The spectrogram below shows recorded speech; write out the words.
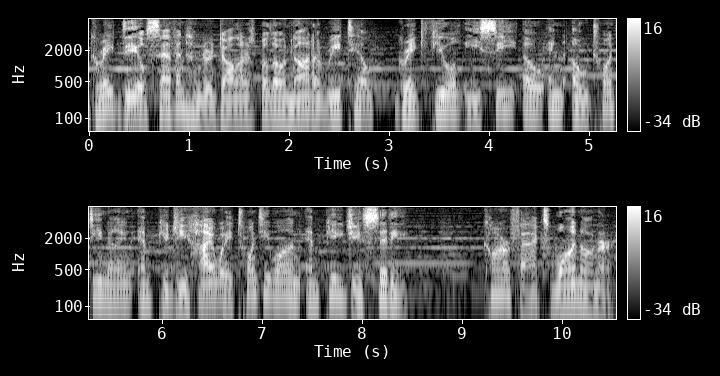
Great deal $700 below NADA retail, great fuel ECONO 29 MPG Highway 21 MPG City. Carfax One owner.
